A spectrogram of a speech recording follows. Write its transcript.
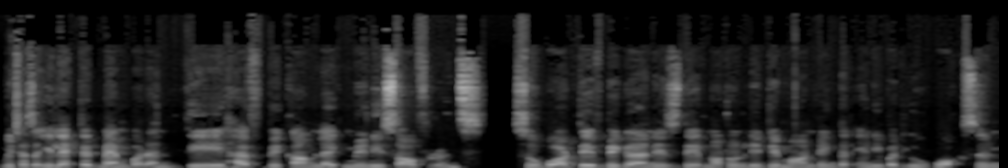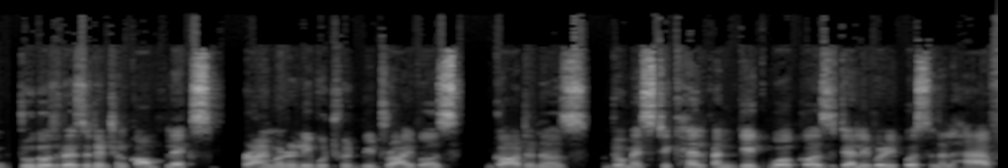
which has an elected member and they have become like mini sovereigns. So what they've begun is they've not only demanding that anybody who walks into those residential complex, primarily which would be drivers, gardeners, domestic help, and gig workers, delivery personnel have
